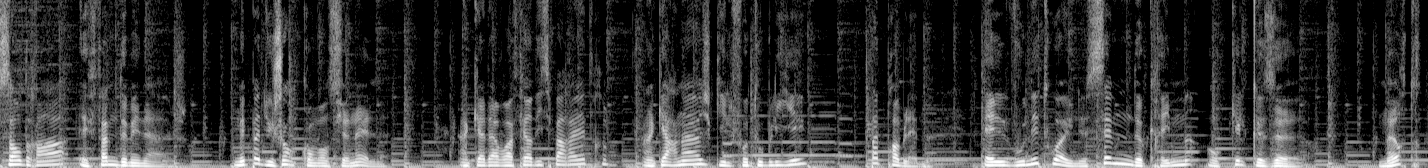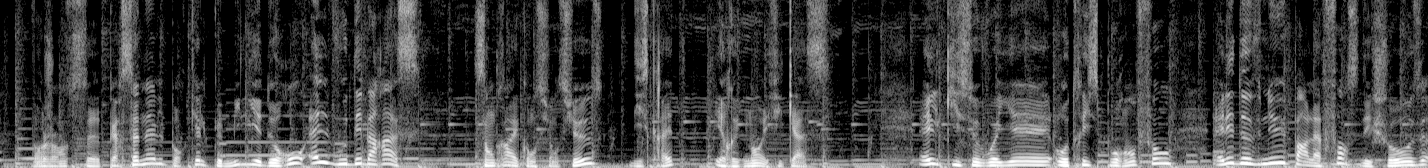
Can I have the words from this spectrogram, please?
Sandra est femme de ménage, mais pas du genre conventionnel. Un cadavre à faire disparaître Un carnage qu'il faut oublier Pas de problème. Elle vous nettoie une scène de crime en quelques heures. Meurtre, vengeance personnelle pour quelques milliers d'euros, elle vous débarrasse. Sandra est consciencieuse, discrète et rudement efficace. Elle qui se voyait autrice pour enfants, elle est devenue par la force des choses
